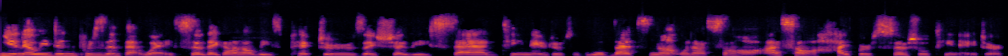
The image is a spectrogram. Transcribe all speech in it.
you know, he didn't present that way. So they got all these pictures. They show these sad teenagers. Well, that's not what I saw. I saw a hyper social teenager.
